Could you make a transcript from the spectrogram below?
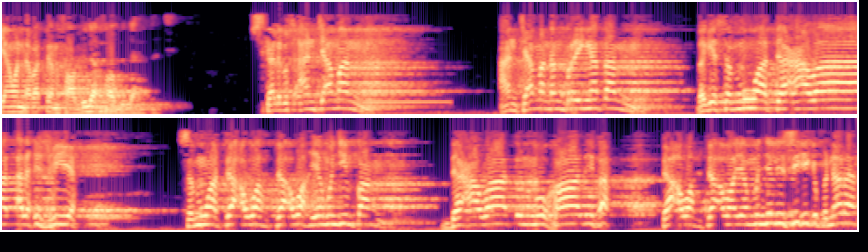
yang mendapatkan fadilah-fadilah sekaligus ancaman ancaman dan peringatan bagi semua da'awat al-hizbiyah. Semua dakwah-dakwah yang menyimpang da'awatun mukhalifah. Dakwah-dakwah yang menyelisihi kebenaran.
